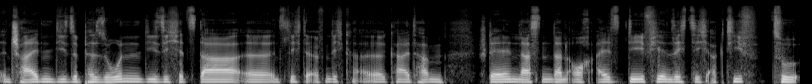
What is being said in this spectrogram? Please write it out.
entscheiden diese Personen, die sich jetzt da äh, ins Licht der Öffentlichkeit haben stellen lassen, dann auch als D64 aktiv zu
